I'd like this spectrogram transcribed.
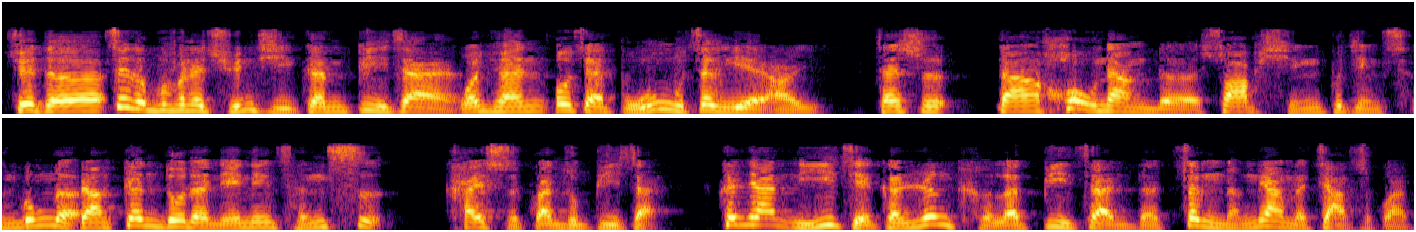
觉得这个部分的群体跟 B 站完全都在不务正业而已。但是，当后浪的刷屏不仅成功的让更多的年龄层次开始关注 B 站，更加理解跟认可了 B 站的正能量的价值观，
